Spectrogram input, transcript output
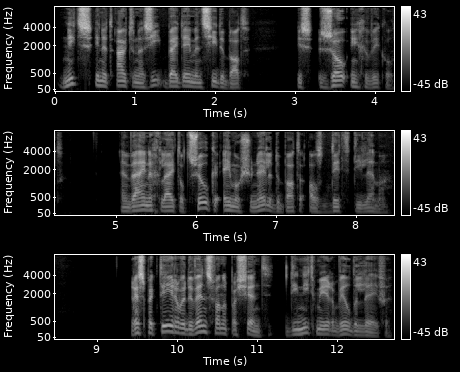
Niets in het euthanasie bij dementiedebat is zo ingewikkeld. En weinig leidt tot zulke emotionele debatten als dit dilemma. Respecteren we de wens van een patiënt die niet meer wilde leven?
